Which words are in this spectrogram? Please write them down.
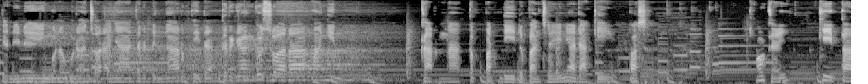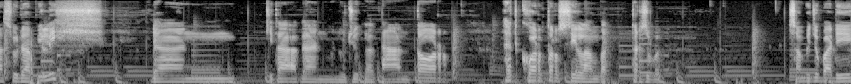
Dan ini mudah-mudahan suaranya terdengar tidak terganggu suara angin karena tepat di depan saya ini ada kipas. Oke, okay, kita sudah pilih dan kita akan menuju ke kantor headquarter si lambat tersebut. Sampai jumpa di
